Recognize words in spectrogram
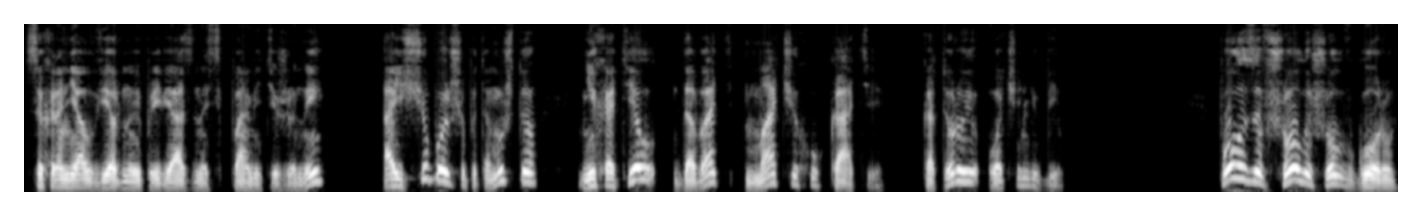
сохранял верную привязанность к памяти жены, а еще больше потому, что не хотел давать мачеху Кате, которую очень любил. Полозов шел и шел в гору,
